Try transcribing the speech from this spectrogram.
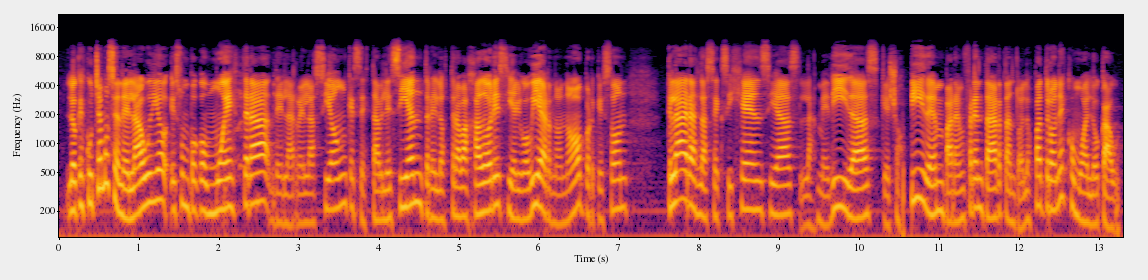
Lo que escuchamos en el audio es un poco muestra de la relación que se establecía entre los trabajadores y el gobierno, ¿no? Porque son claras las exigencias, las medidas que ellos piden para enfrentar tanto a los patrones como al lockout.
